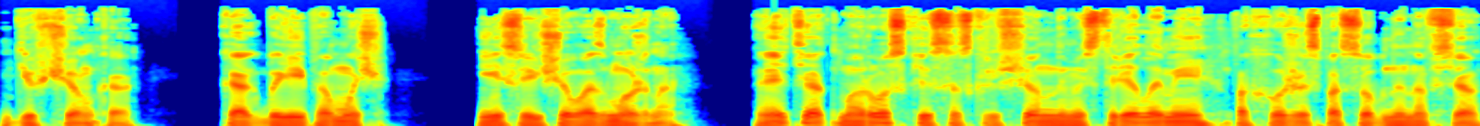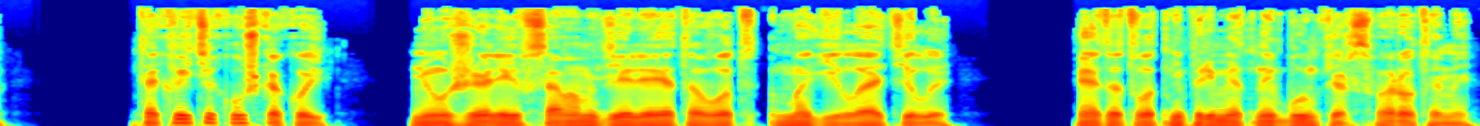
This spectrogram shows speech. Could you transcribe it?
Девчонка. Как бы ей помочь? Если еще возможно. Эти отморозки со скрещенными стрелами, похоже, способны на все. Так ведь и куш какой. Неужели в самом деле это вот могила Атилы? Этот вот неприметный бункер с воротами.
